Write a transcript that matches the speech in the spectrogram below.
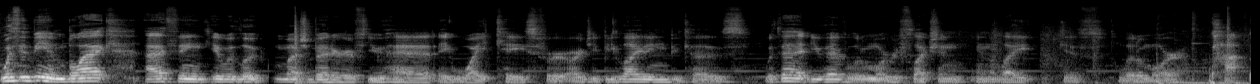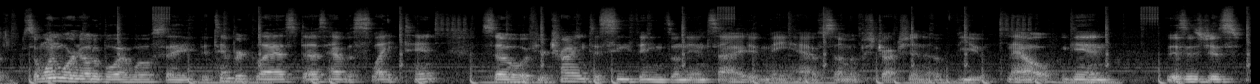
with it being black, I think it would look much better if you had a white case for RGB lighting because with that you have a little more reflection in the light, gives a little more pop. So one more notable I will say, the tempered glass does have a slight tint, so if you're trying to see things on the inside, it may have some obstruction of view. Now again, this is just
